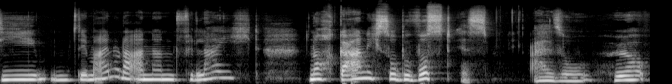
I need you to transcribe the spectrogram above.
die dem einen oder anderen vielleicht noch gar nicht so bewusst ist. Also hör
